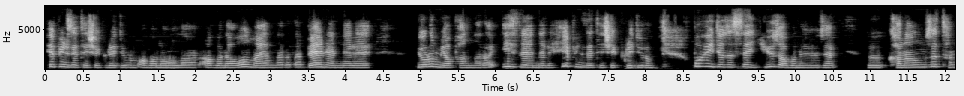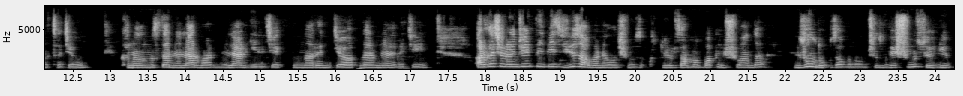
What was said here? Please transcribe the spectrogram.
Hepinize teşekkür ediyorum. Abone olan, abone olmayanlara da, beğenenlere, yorum yapanlara, izleyenlere hepinize teşekkür ediyorum. Bu videoda size 100 aboneye özel e, kanalımızı tanıtacağım. Kanalımızda neler var, neler gelecek bunların cevaplarını vereceğim. Arkadaşlar öncelikle biz 100 abone oluşumuzu kutluyoruz ama bakın şu anda 119 abone olmuşuz ve şunu söyleyeyim.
